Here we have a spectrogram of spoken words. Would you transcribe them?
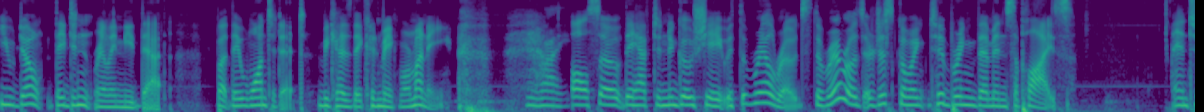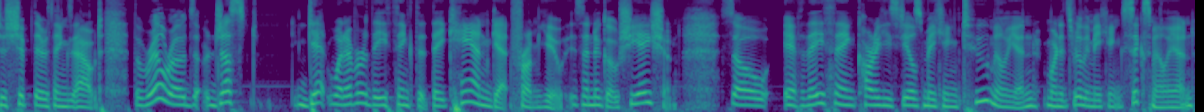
You don't, they didn't really need that, but they wanted it because they could make more money. Right. Also, they have to negotiate with the railroads. The railroads are just going to bring them in supplies and to ship their things out. The railroads are just get whatever they think that they can get from you is a negotiation. So if they think Carnegie Steel's making 2 million when it's really making 6 million,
